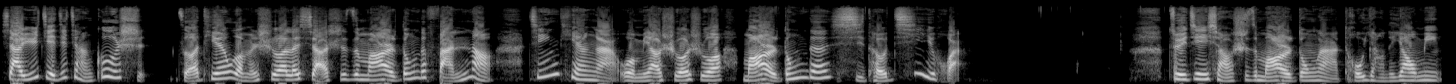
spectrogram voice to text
小鱼姐姐讲故事。昨天我们说了小狮子毛耳东的烦恼，今天啊，我们要说说毛耳东的洗头计划。最近小狮子毛耳东啊，头痒的要命，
